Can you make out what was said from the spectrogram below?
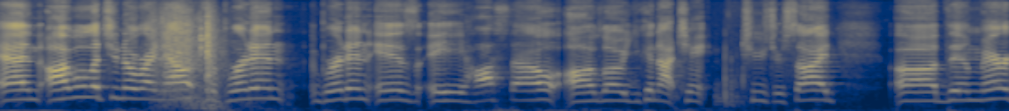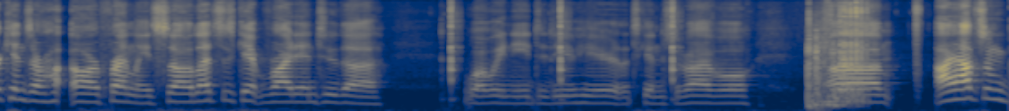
And I will let you know right now, the Britain Britain is a hostile, although you cannot choose your side. Uh, the Americans are are friendly, so let's just get right into the what we need to do here. Let's get in survival. Um, I have some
